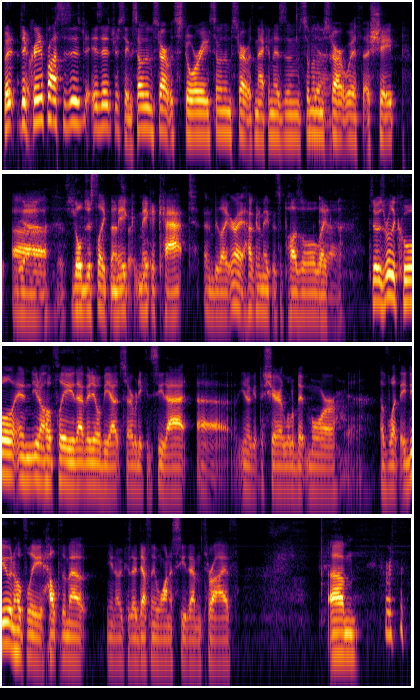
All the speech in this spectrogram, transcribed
But the creative process is, is interesting. Some of them start with story. Some of them start with mechanisms. Some of them start with a shape. Uh, Yeah, that's they'll just like That's make very make a cat and be like, all right, how can I make this a puzzle? Like, Yeah. so it was really cool. And you know, hopefully that video will be out so everybody can see that. Uh, you know, get to share a little bit more of what they do and hopefully help them out. You know, because I definitely want to see them thrive. Um,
